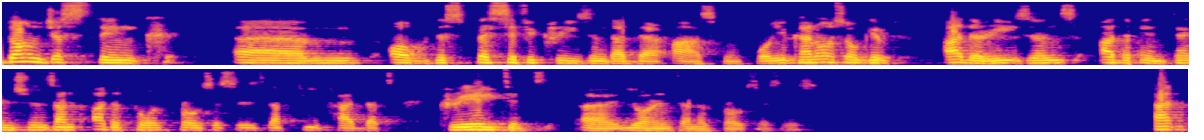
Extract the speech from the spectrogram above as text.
don't just think um, of the specific reason that they're asking for. You can also give other reasons, other intentions, and other thought processes that you've had that created uh, your internal processes and,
